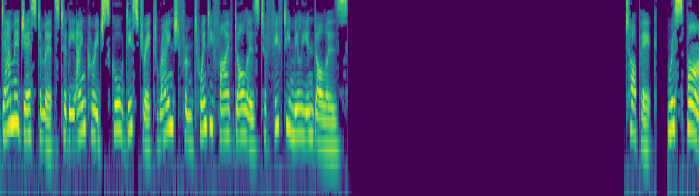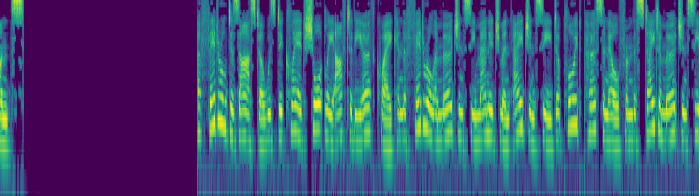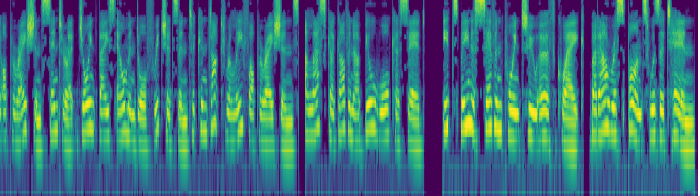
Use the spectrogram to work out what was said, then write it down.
Damage estimates to the Anchorage School District ranged from $25 to $50 million. Response A federal disaster was declared shortly after the earthquake and the Federal Emergency Management Agency deployed personnel from the State Emergency Operations Center at Joint Base Elmendorf-Richardson to conduct relief operations. Alaska Governor Bill Walker said, It's been a 7.2 earthquake, but our response was a 10.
